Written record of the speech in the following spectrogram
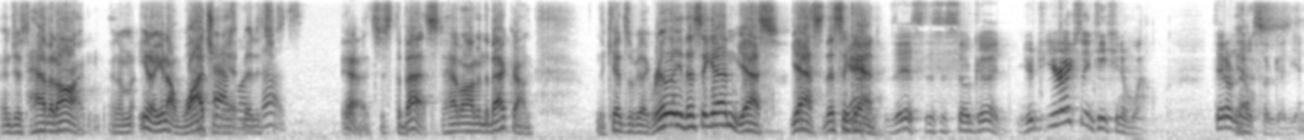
and just have it on. And I'm, you know, you're not watching As it, one but it's, just, yeah, it's just the best to have on in the background. The kids will be like, "Really, this again? Yes, yes, this again." Yeah, this this is so good. You're you're actually teaching them well. They don't know Yes. so good yet.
